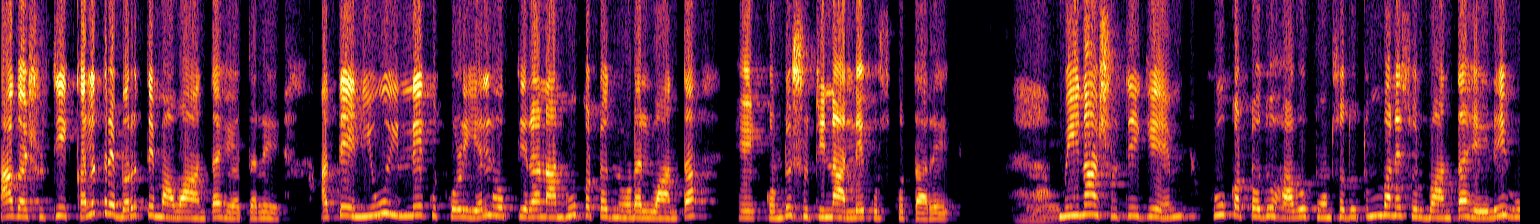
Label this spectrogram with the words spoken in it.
ಆಗ ಶ್ರುತಿ, ಕಲತ್ರೆ ಬರುತ್ತೆ ಮಾವ ಅಂತ ಹೇಳ್ತಾರೆ. ಅತ್ತೆ, ನೀವು ಇಲ್ಲೇ ಕುತ್ಕೊಳ್ಳಿ, ಎಲ್ಲಿ ಹೋಗ್ತೀರಾ? ನಾನ್ ಹೂ ಕಟ್ಟೋದ್ ನೋಡಲ್ವಾ ಅಂತ ಹೇಳ್ಕೊಂಡು ಶ್ರುತಿನ ಅಲ್ಲೇ ಕೂರ್ಸ್ಕೊತಾರೆ. ಮೀನಾ ಶ್ರುತಿಗೆ ಹೂ ಕಟ್ಟೋದು ಹಾಗೂ ಪೋಣಿಸೋದು ತುಂಬಾನೇ ಸುಲಭ ಅಂತ ಹೇಳಿ ಹೂ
